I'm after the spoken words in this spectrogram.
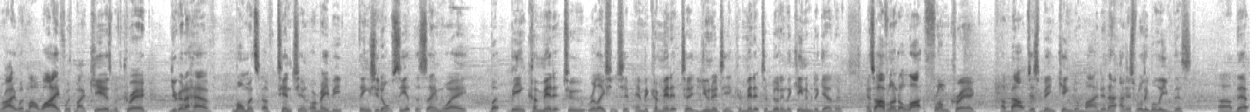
right? With my wife, with my kids, with Craig, you're going to have moments of tension or maybe things you don't see it the same way, but being committed to relationship and be committed to unity and committed to building the kingdom together. And so I've learned a lot from Craig about just being kingdom minded. And I, I just really believe this uh, that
